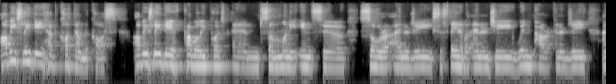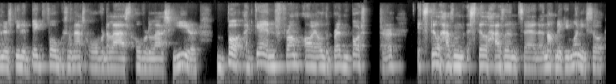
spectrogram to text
obviously, they have cut down the costs. Obviously, they've probably put um, some money into solar energy, sustainable energy, wind power energy, and there's been a big focus on that over the last over the last year. But again, from oil, the bread and butter it still hasn't it still hasn't uh, they're not making money. So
